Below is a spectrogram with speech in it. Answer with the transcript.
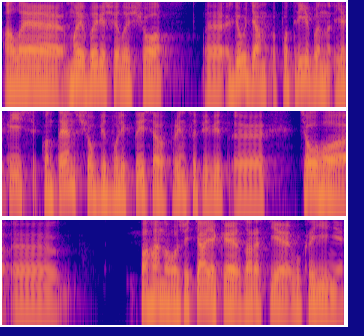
Але ми вирішили, що е, людям потрібен якийсь контент, щоб відволіктися, в принципі, від цього поганого життя, яке зараз є в Україні.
